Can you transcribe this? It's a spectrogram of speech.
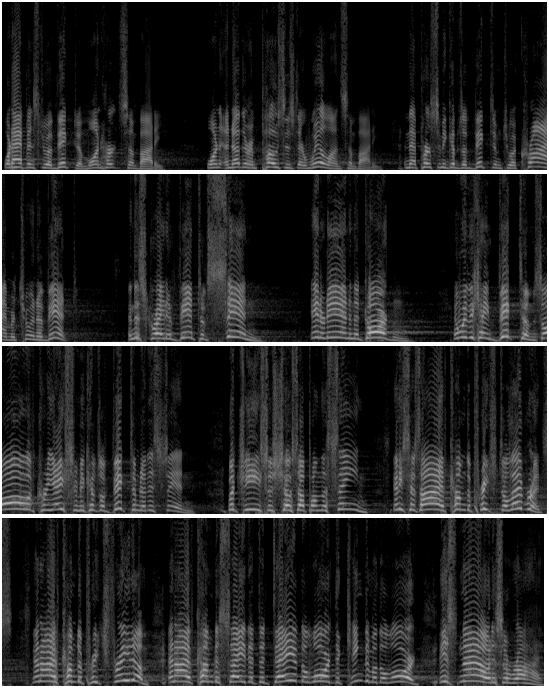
what happens to a victim? One hurts somebody, one another imposes their will on somebody, and that person becomes a victim to a crime or to an event. And this great event of sin entered in in the garden, and we became victims. All of creation becomes a victim to this sin. But Jesus shows up on the scene, and he says, I have come to preach deliverance and I have come to preach freedom. And I have come to say that the day of the Lord, the kingdom of the Lord, is now, it has arrived.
